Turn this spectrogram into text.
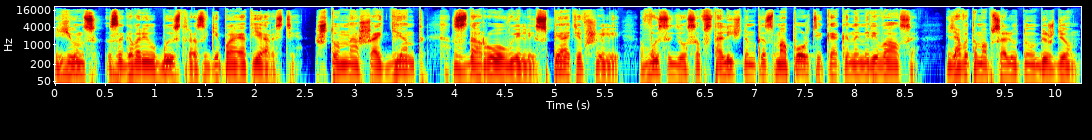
Юнс заговорил быстро, закипая от ярости, что наш агент, здоровый ли, спятивший ли, высадился в столичном космопорте, как и намеревался. Я в этом абсолютно убежден.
